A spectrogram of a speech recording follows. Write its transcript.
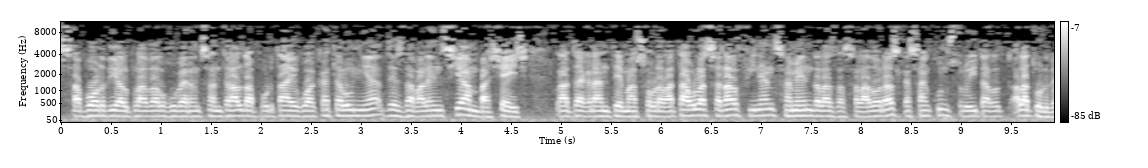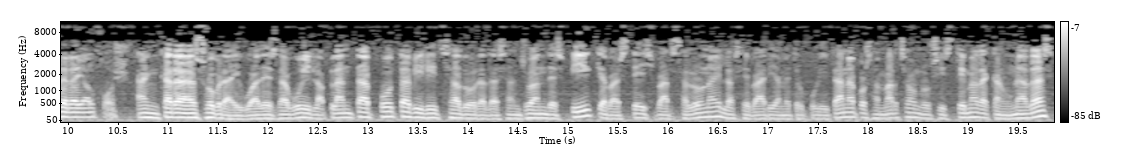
s'abordi el pla del govern central de portar aigua a Catalunya des de València amb vaixells. L'altre gran tema sobre la taula serà el finançament de les desaladores que s'han construït a la Tordera i al Foix. Encara sobre aigua. Des d'avui, la planta potabilitzadora de Sant Joan d'Espí, que abasteix Barcelona i la seva àrea metropolitana, posa en marxa un nou sistema de canonades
